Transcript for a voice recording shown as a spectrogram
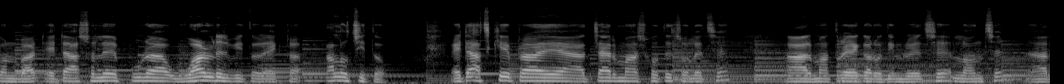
কনভার্ট এটা আসলে পুরা ওয়ার্ল্ডের ভিতরে একটা আলোচিত। এটা আজকে প্রায় চার মাস হতে চলেছে। আর মাত্র এগারো দিন রয়েছে লঞ্চে আর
